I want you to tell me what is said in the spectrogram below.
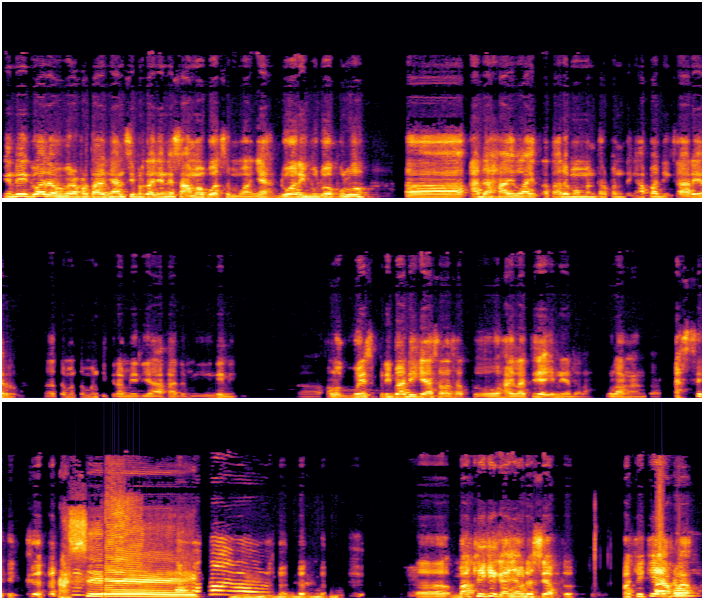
Ini gue ada beberapa pertanyaan sih, pertanyaannya sama buat semuanya. 2020 eh, ada highlight atau ada momen terpenting apa di karir eh, teman-teman di Gramedia Academy ini nih? Eh, kalau gue pribadi ya salah satu highlightnya ya ini adalah pulang kantor. Asik. Asik. Eh, Mbak Kiki kayaknya udah siap tuh. Mbak Kiki apa?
